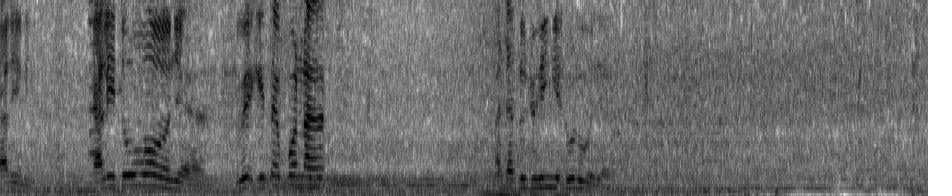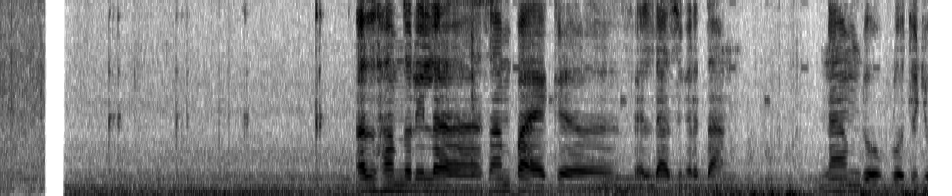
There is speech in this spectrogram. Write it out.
kali ni. Kali turun je. Duit kita pun dah macam 7 ringgit dulu je. Alhamdulillah sampai ke Felda Sungai 627.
